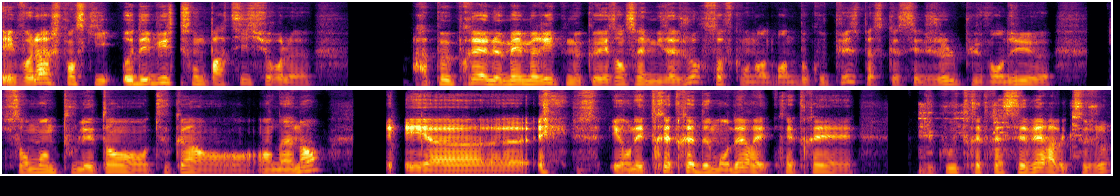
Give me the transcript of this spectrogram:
et voilà je pense qu'au début ils sont partis sur le à peu près le même rythme que les anciennes mises à jour, sauf qu'on en demande beaucoup plus parce que c'est le jeu le plus vendu euh, sûrement de tous les temps, en tout cas en, en un an. Et, euh, et on est très très demandeur et très très du coup très très sévère avec ce jeu.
